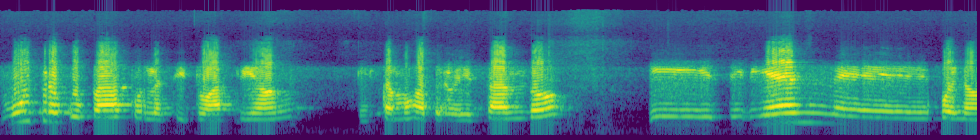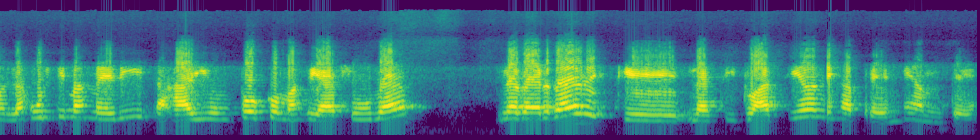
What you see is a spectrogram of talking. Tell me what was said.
muy preocupadas por la situación que estamos atravesando. Y si bien, eh, bueno, las últimas medidas hay un poco más de ayuda, la verdad es que la situación es apremiante.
